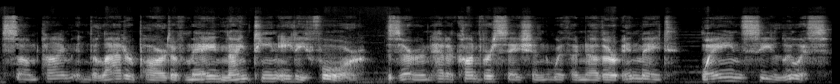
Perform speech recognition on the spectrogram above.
Sometime in the latter part of May 1984, Zuern had a conversation with another inmate, Wayne C. Lewis,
